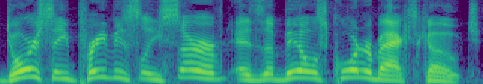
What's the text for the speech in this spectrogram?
Dorsey previously served as the Bills quarterbacks coach.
